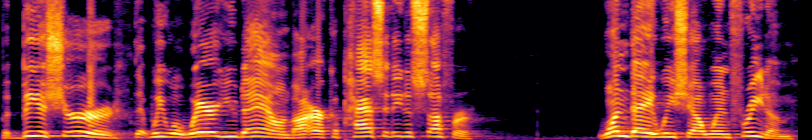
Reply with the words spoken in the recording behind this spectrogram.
But be assured that we will wear you down by our capacity to suffer. One day we shall win freedom,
